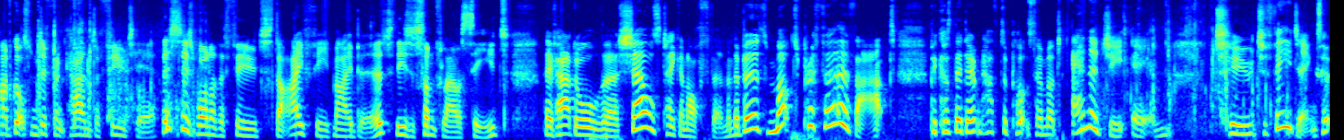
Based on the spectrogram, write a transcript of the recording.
I've got some different kinds of food here. This is one of the foods that I feed my birds. These are sunflower seeds. They've had all the shells taken off them, and the birds much prefer that because they don't have to put so much energy in to, to feeding. So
